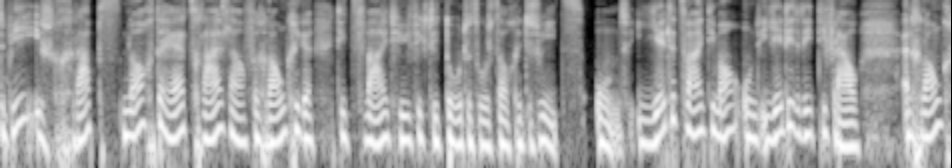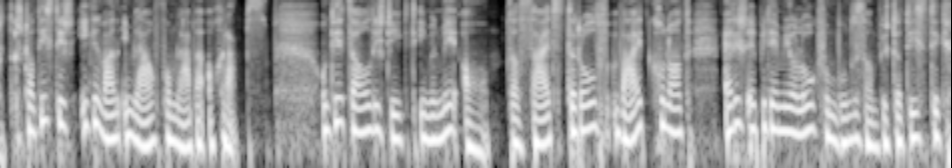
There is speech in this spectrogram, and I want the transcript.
Dabei ist Krebs nach den Herz-Kreislauf-Erkrankungen die zweithäufigste Todesursache in der Schweiz. Und jeder zweite Mann und jede dritte Frau erkrankt statistisch irgendwann im Laufe des Lebens an Krebs. Und die Zahl die steigt immer mehr an. Das sagt der Rolf Weidkonat. Er ist Epidemiolog vom Bundesamt für Statistik,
